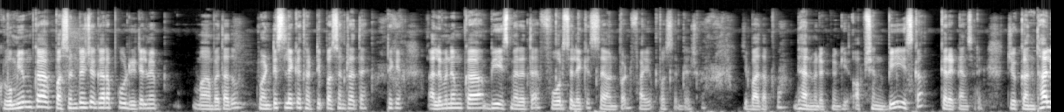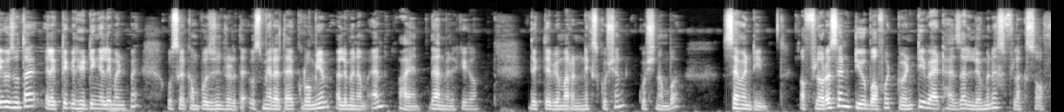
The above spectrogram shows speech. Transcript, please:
क्रोमियम का परसेंटेज अगर आपको डिटेल में बता दूँ ट्वेंटी से लेकर थर्टी परसेंट रहता है, ठीक है? एल्यूमिनियम का भी इसमें रहता है फोर से लेकर सेवन पॉइंट फाइव परसेंटेज का। ये बात आपको ध्यान में रखनी होगी। ऑप्शन बी इसका करेक्ट आंसर है। जो कंथाल यूज़ होता है इलेक्ट्रिकल हीटिंग एलिमेंट में, उसका कंपोजिशन रहता है, उसमें रहता है क्रोमियम एल्यूमिनियम एंड आयन ध्यान में रखिएगा। देखते हैं हमारा next question question number seventeen a fluorescent tube of a twenty watt has a luminous flux of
